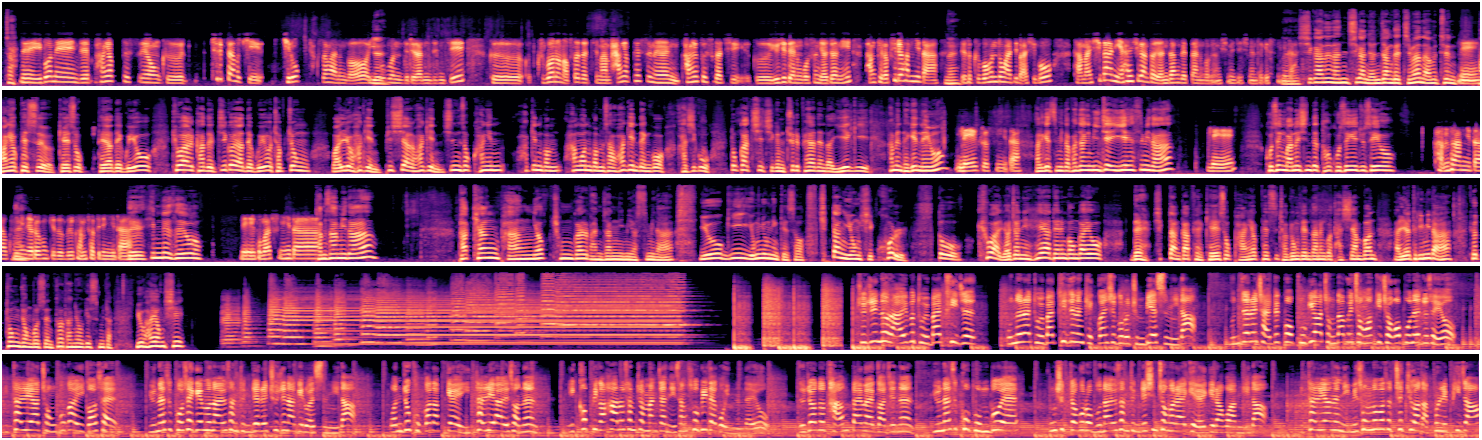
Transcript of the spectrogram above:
자. 네 이번에 이제 방역 패스용 그 출입자 키 기록 작성하는 거이 예. 부분들이라든지 그 그거는 없어졌지만 방역 패스는 방역 패스가 지, 그 유지되는 곳은 여전히 방패가 필요합니다. 네. 그래서 그거 혼동하지 마시고 다만 시간이 한 시간 더 연장됐다는 거 명심해 주시면 되겠습니다. 네, 시간은 한 시간 연장됐지만 아무튼 네. 방역 패스 계속 돼야 되고요. QR 카드 찍어야 되고요. 접종 완료 확인, PCR 확인, 신속 확인 확인 검 항원 검사 확인된 거 가지고 똑같이 지금 출입해야 된다 이 얘기 하면 되겠네요. 네, 그렇습니다. 알겠습니다. 반장님 이제 이해했습니다. 네. 고생 많으신데 더 고생해 주세요. 감사합니다. 국민 네. 여러분께도 늘 감사드립니다. 네, 힘내세요. 네, 고맙습니다. 감사합니다. 박향 방역 총괄 반장님이었습니다. 6266님께서 식당 이용 시 콜, 또 QR 여전히 해야 되는 건가요? 네, 식당, 카페 계속 방역 패스 적용된다는 거 다시 한번 알려드립니다. 교통정보센터 다녀오겠습니다. 유하영 씨. 주진우 라이브 돌발 퀴즈. 오늘의 돌발 퀴즈는 객관식으로 준비했습니다. 문제를 잘 듣고 보기와 정답을 정확히 적어 보내주세요. 이탈리아 정부가 이것을 유네스코 세계문화유산 등재를 추진하기로 했습니다. 원주 국가답게 이탈리아에서는 이 커피가 하루 3천만 잔 이상 소비되고 있는데요. 늦어도 다음 달 말까지는 유네스코 본부에 공식적으로 문화유산 등재 신청을 할 계획이라고 합니다. 이탈리아는 이미 송로버섯 채취와 나폴리 피자,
